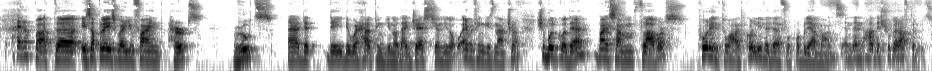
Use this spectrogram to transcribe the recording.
I don't. but uh, it's a place where you find herbs, roots uh, that they, they were helping, you know, digestion. You know, everything is natural. She would go there, buy some flowers, pour into alcohol, leave it there for probably a month, and then add the sugar afterwards.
